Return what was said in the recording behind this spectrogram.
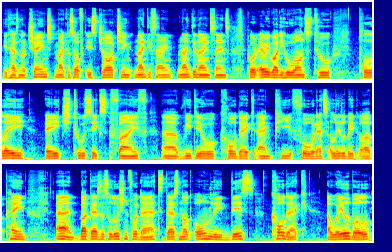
It has not changed. Microsoft is charging 99 cents for everybody who wants to play H265 uh, video codec MP4 that's a little bit of pain and but there's a solution for that. There's not only this codec available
